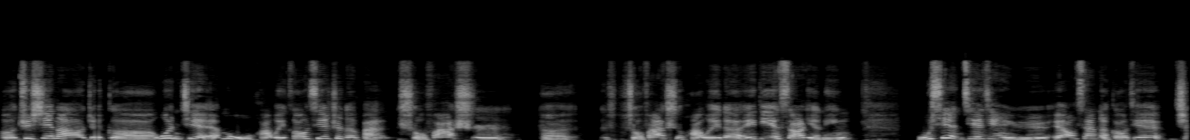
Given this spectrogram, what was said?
呃，据悉呢，这个问界 M5 华为高阶智能版首发是呃首发是华为的 ADS 2.0，无限接近于 L3 的高阶智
